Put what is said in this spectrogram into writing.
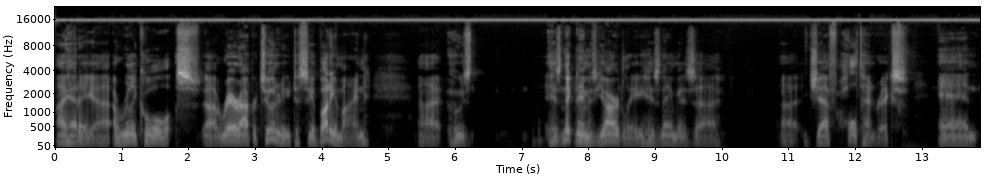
I had a uh, a really cool, uh, rare opportunity to see a buddy of mine, uh, whose his nickname is Yardley. His name is uh, uh, Jeff Holthendricks, and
